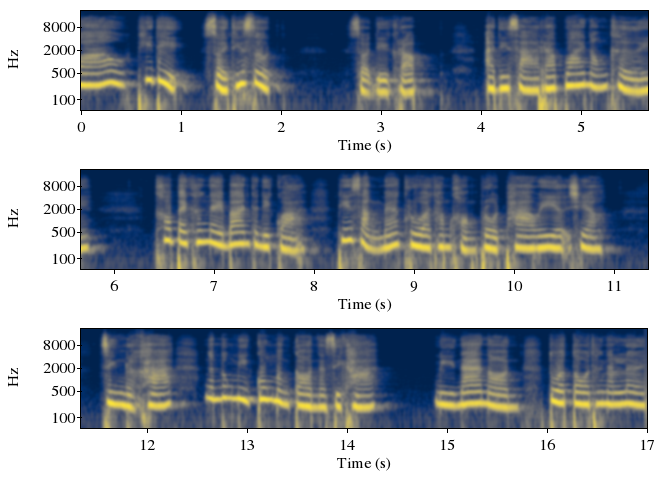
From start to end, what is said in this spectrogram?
ว้าว พี่ดิ สวยที่สุด สวัสดีครับ อดิสารับไหว้น้องเขย เข้าไปข้างในบ้านกันดีกว่า พี่สั่งแม่ครัวทำของโปรดพาไว้เยอะเชียว จริงเหรอคะ งั้นต้องมีกุ้งมังกรนะสิคะ มีแน่นอน ตัวโตทั้งนั้นเลย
